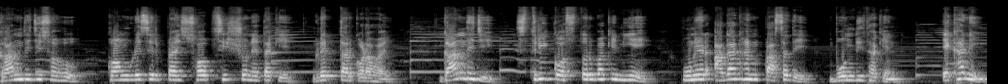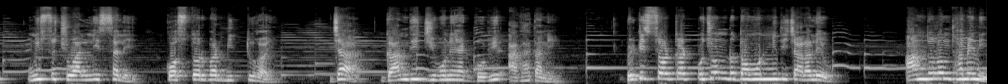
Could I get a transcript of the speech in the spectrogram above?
গান্ধীজি সহ কংগ্রেসের প্রায় সব শীর্ষ নেতাকে গ্রেপ্তার করা হয়। গান্ধীজি স্ত্রী কস্তরবাকে নিয়ে পুনের আগা খান প্রাসাদে বন্দী থাকেন। এখানেই উনিশশো চুয়াল্লিশ সালে কস্তরবার মৃত্যু হয়, যা গান্ধীর জীবনে এক গভীর আঘাত আনে। ব্রিটিশ সরকার প্রচণ্ড দমননীতি চালালেও আন্দোলন থামেনি,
